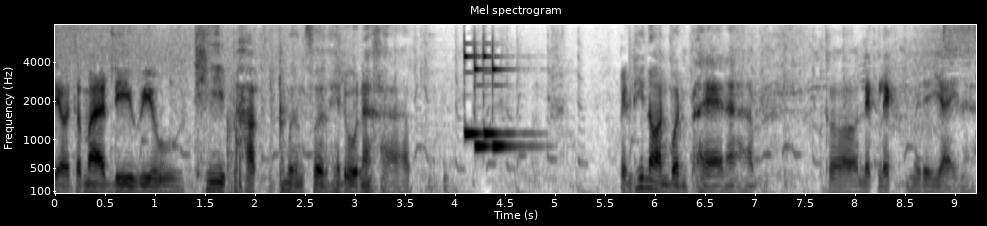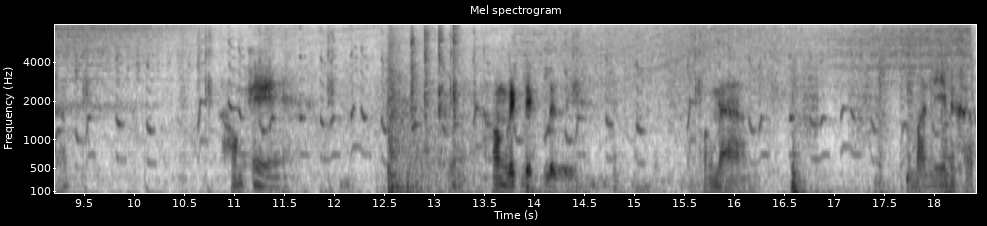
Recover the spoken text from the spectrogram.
เดี๋ยวจะมารีวิวที่พักเมืองเฟืองให้ดูนะครับ เป็นที่นอนบนแพรนะครับ ก็เล็กๆ ไม่ได้ใหญ่นะครับ ห้องแอร์ห้องเล็กๆเลย ห้องน้ำประมาณนี้นะครับ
